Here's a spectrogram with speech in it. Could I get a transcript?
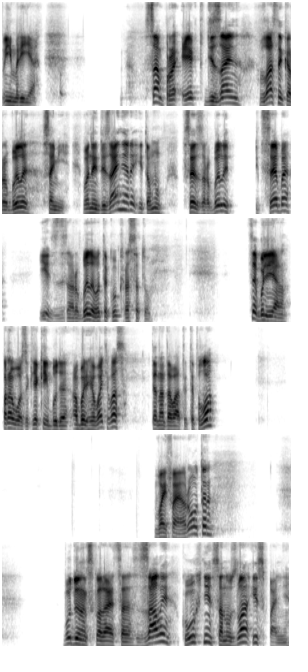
і мрія. Сам проект, дизайн власника робили самі. Вони дизайнери і тому все зробили під себе і заробили отаку красоту. Це бульян паровозик, який буде оберігати вас та надавати тепло. Wi-Fi роутер. Будинок складається з зали, кухні, санузла і спальні.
